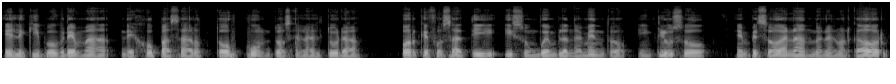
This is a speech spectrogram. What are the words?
el equipo Grema dejó pasar dos puntos en la altura porque Fossati hizo un buen planteamiento, incluso empezó ganando en el marcador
